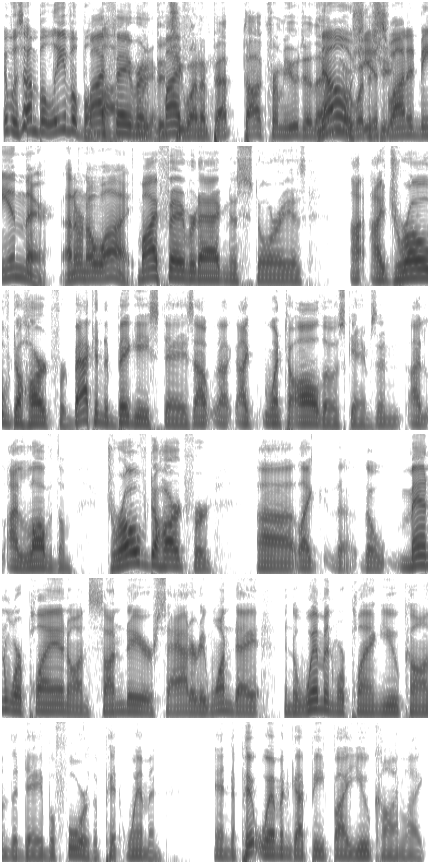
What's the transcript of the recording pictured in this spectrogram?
It was unbelievable. My Bob. favorite- Did my she f- want a pep talk from you to them? No, or what she just wanted me in there. I don't know why. My favorite Agnes story is I, I drove to Hartford back in the Big East days. I, I, I went to all those games and I, I loved them. Drove to Hartford. Uh, like the the men were playing on Sunday or Saturday one day, and the women were playing UConn the day before. The Pitt women, and the Pitt women got beat by UConn like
